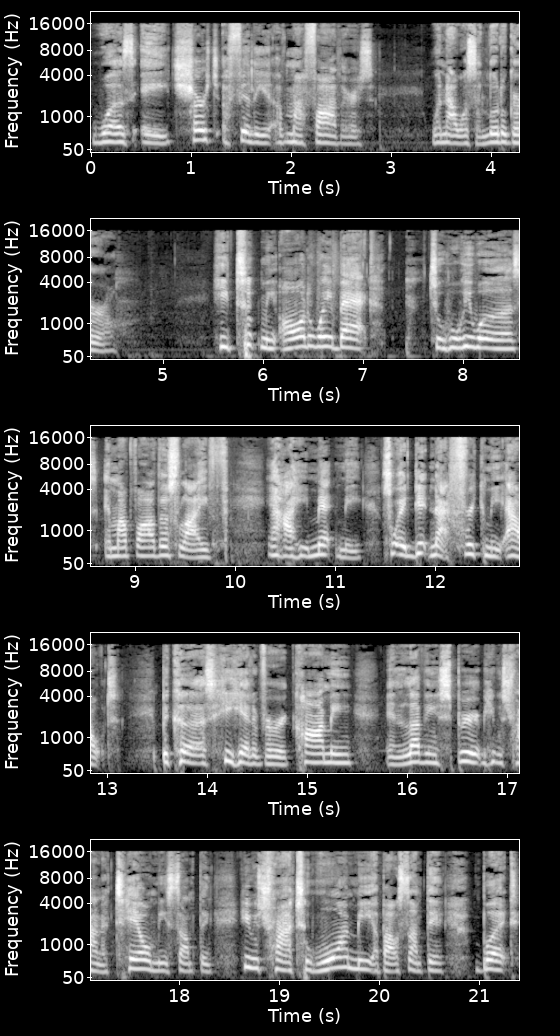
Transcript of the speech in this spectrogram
was a church affiliate of my father's when I was a little girl. He took me all the way back to who he was in my father's life and how he met me. So it did not freak me out because he had a very calming and loving spirit. He was trying to tell me something, he was trying to warn me about something, but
